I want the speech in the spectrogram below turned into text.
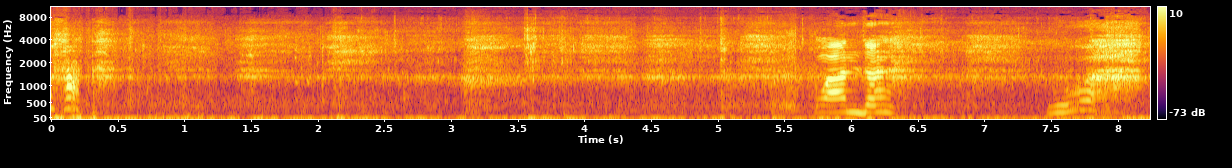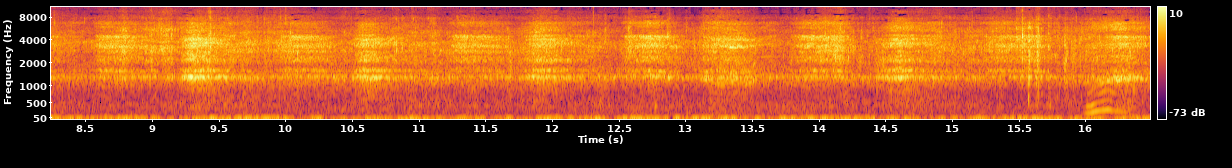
어우 살았다 완전. 우와. 우.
